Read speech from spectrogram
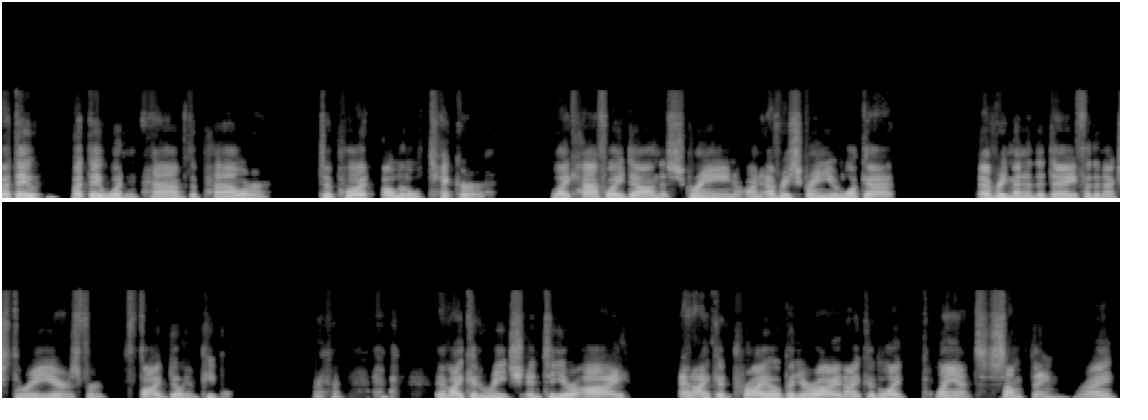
But they, but they wouldn't have the power to put a little ticker, like halfway down the screen on every screen you look at, every minute of the day for the next three years for five billion people, right? if I could reach into your eye and I could pry open your eye and I could like plant something, mm. right?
